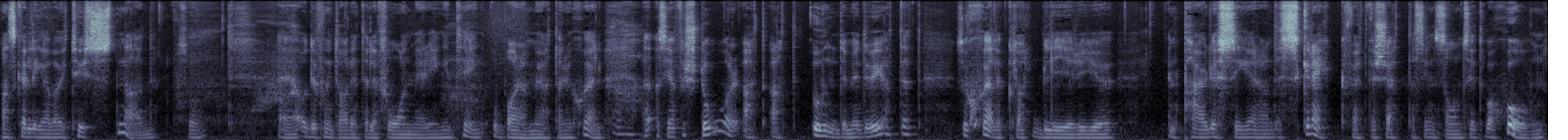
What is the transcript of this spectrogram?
man ska leva i tystnad. Så, eh, och du får inte ha din telefon med dig, ingenting. Och bara möta dig själv. Mm. Alltså jag förstår att, att undermedvetet så självklart blir det ju en paralyserande skräck för att försätta sig i en sån situation.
